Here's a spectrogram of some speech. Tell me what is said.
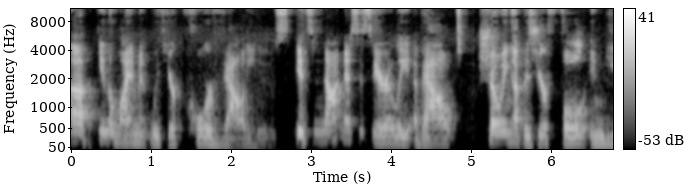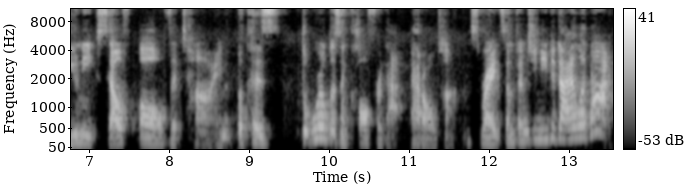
up in alignment with your core values. It's not necessarily about showing up as your full and unique self all the time because the world doesn't call for that at all times, right? Sometimes you need to dial it back.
